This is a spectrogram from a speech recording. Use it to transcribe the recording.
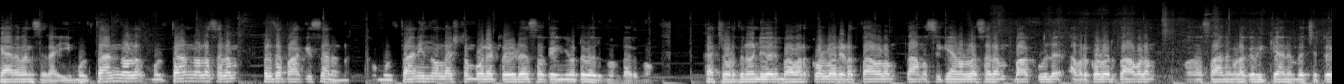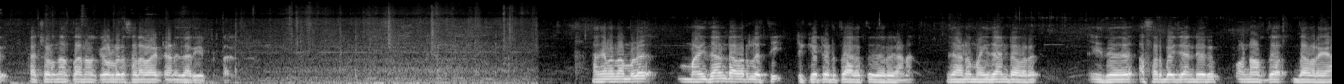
കാരവൻ സറായി ഈ മുൾത്താൻ എന്നുള്ള മുൾത്താൻ എന്നുള്ള സ്ഥലം ഇപ്പോഴത്തെ പാകിസ്ഥാനാണ്. അപ്പൊ മുൾത്താനിൽ നിന്നുള്ള ഇഷ്ടംപോലെ ട്രേഡേഴ്സ് ഒക്കെ ഇങ്ങോട്ട് വരുന്നുണ്ടായിരുന്നു. കച്ചവടത്തിന് വേണ്ടി വരുമ്പോൾ അവർക്കുള്ള ഒരു ഇടത്താവളം താമസിക്കാനുള്ള സ്ഥലം ബാക്കുവിൽ അവർക്കുള്ള ഒരു താവളം സാധനങ്ങളൊക്കെ വിൽക്കാനും വെച്ചിട്ട് കച്ചവടം നടത്താനും ഒക്കെ ഉള്ള ഒരു സ്ഥലമായിട്ടാണ് ഇത് അറിയപ്പെട്ടത്. അങ്ങനെ നമ്മൾ മൈതാൻ ടവറിലെത്തി. ടിക്കറ്റ് എടുത്ത് അകത്ത് കയറുകയാണ്. ഇതാണ് മൈതാൻ ടവർ. ഇത് അസർബൈജാന്റെ ഒരു വൺ ഓഫ് ദ എന്താ പറയാ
